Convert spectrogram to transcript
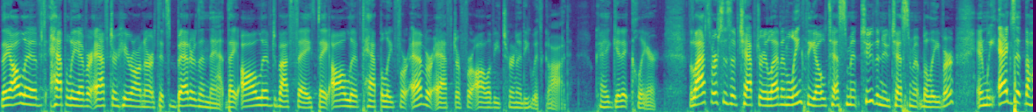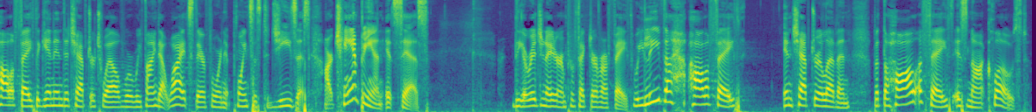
They all lived happily ever after here on earth. It's better than that. They all lived by faith. They all lived happily forever after for all of eternity with God. Okay, get it clear. The last verses of chapter 11 link the Old Testament to the New Testament believer, and we exit the Hall of Faith again into chapter 12, where we find out why it's there for, and it points us to Jesus, our champion, it says, the originator and perfecter of our faith. We leave the Hall of Faith in chapter 11. But the hall of faith is not closed.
